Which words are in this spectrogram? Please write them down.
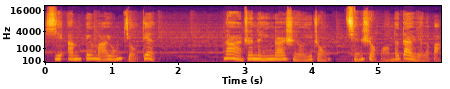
西安兵马俑酒店。那真的应该是有一种。秦始皇的待遇了吧？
